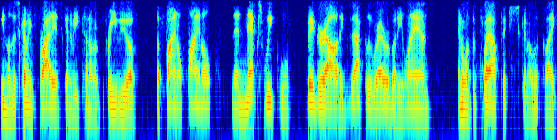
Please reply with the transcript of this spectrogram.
you know, this coming Friday. It's going to be kind of a preview of the final final. Then next week we'll figure out exactly where everybody lands and what the playoff picture is going to look like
